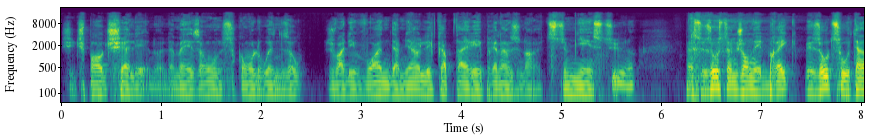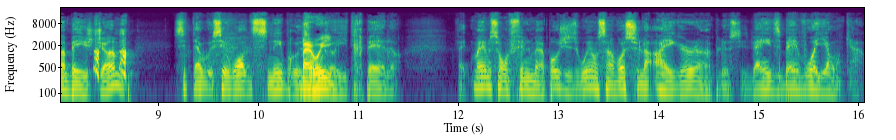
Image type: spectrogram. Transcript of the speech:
J'ai dit, je pars du chalet, la maison ce qu'on louait nous autres. Je vais aller vous voir une demi-heure. L'hélicoptère est prêt dans une heure. Tu, me viens-tu, là? Parce que eux autres, c'était une journée de break. Les autres sautaient en base jump. C'est Walt Disney pour eux ben autres. Là, ils trippaient, là. Fait que même si on ne filmait pas, j'ai dit, oui, on s'en va sur le Higer en plus. Il dit, ben, il dit, ben voyons, Carl.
